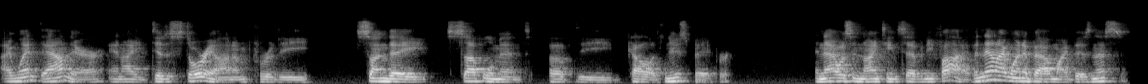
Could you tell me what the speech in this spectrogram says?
I went down there and I did a story on him for the Sunday supplement of the college newspaper, and that was in 1975. And then I went about my business.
